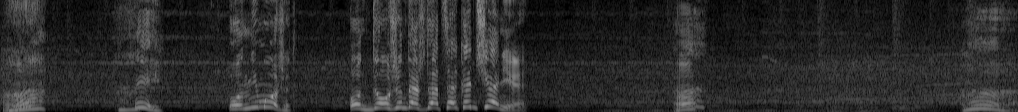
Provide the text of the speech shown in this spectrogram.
А? Эй, он не может. Он должен дождаться окончания. А? А.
